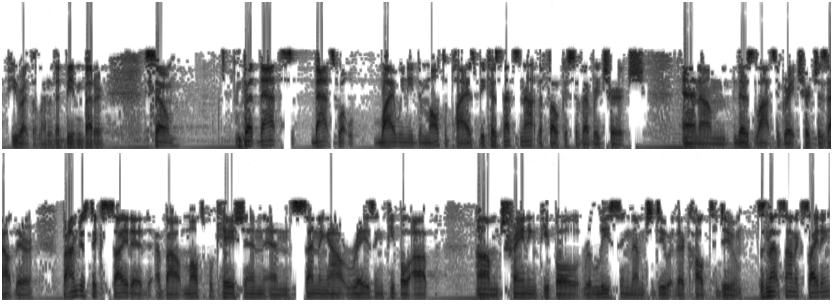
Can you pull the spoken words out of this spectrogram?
if you write the letter, that'd be even better. So, but that's, that's what why we need to multiply is because that's not the focus of every church. And um, there's lots of great churches out there. But I'm just excited about multiplication and sending out, raising people up um, training people, releasing them to do what they're called to do. Doesn't that sound exciting?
